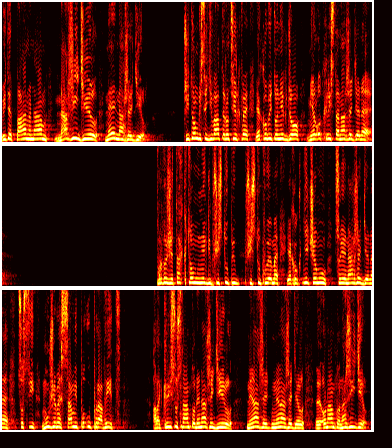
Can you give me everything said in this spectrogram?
Víte, pán nám nařídil, ne naředil. Přitom, když se díváte do církve, jako by to někdo měl od Krista naředěné. Protože tak k tomu někdy přistupujeme jako k něčemu, co je naředěné, co si můžeme sami poupravit. Ale Kristus nám to nenaředil, nenařed, eh, on nám to nařídil.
